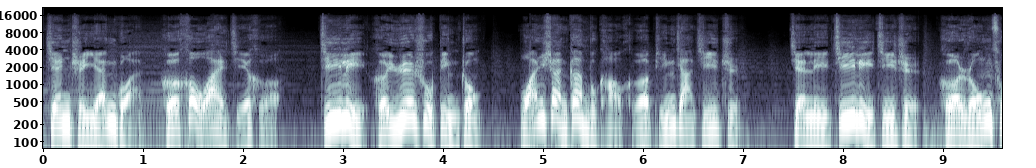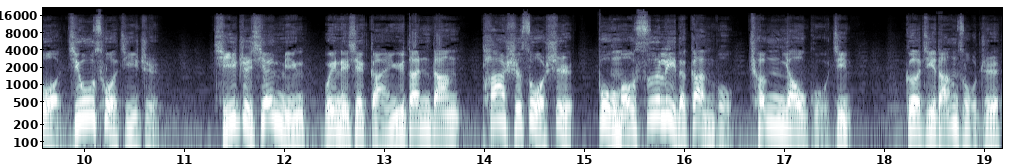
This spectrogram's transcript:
坚持严管和厚爱结合，激励和约束并重，完善干部考核评价机制，建立激励机制和容错纠错机制，旗帜鲜明为那些敢于担当、踏实做事、不谋私利的干部撑腰鼓劲。各级党组织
